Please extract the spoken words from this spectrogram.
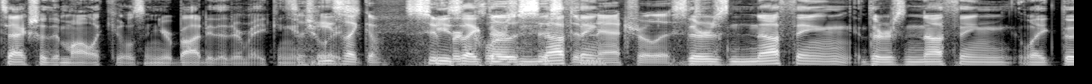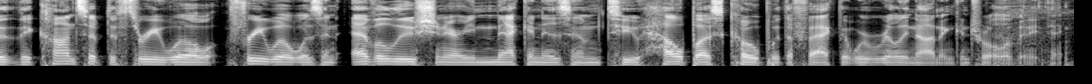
it's actually the molecules in your body that are making so a choice. he's like a super like, close there's system nothing- naturalist. there's nothing there's nothing like the the concept of free will free will was an evolutionary mechanism to help us cope with the fact that we're really not in control of anything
